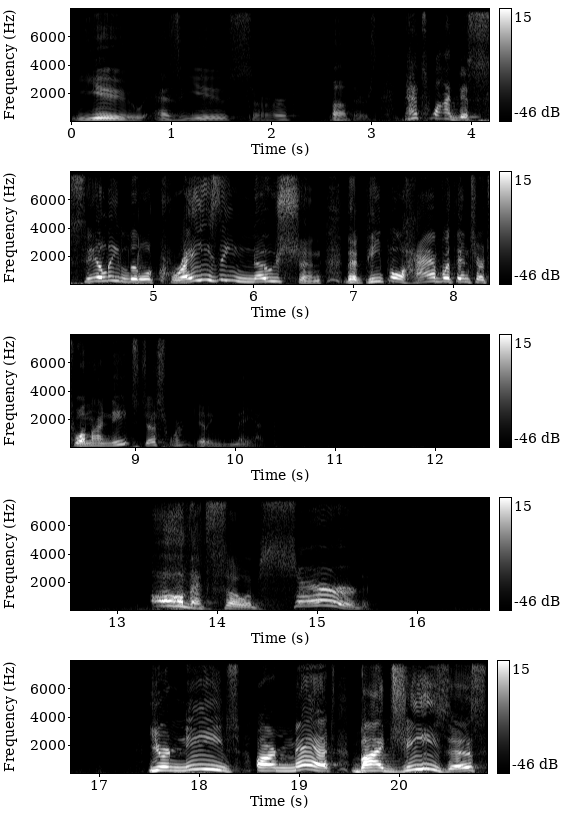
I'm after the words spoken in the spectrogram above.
you as you serve others. That's why this silly little crazy notion that people have within church well, my needs just weren't getting met. Oh, that's so absurd. Your needs are met by Jesus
